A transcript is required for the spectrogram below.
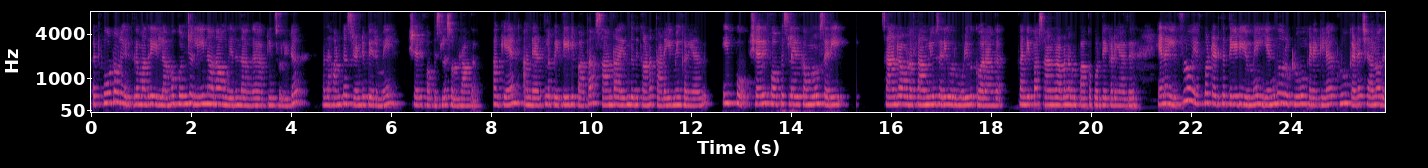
பட் ஃபோட்டோவில் இருக்கிற மாதிரி இல்லாமல் கொஞ்சம் லீனாக தான் அவங்க இருந்தாங்க அப்படின்னு சொல்லிட்டு அந்த ஹண்டர்ஸ் ரெண்டு பேருமே ஷெரீஃப் ஆஃபீஸில் சொல்கிறாங்க அகேன் அந்த இடத்துல போய் தேடி பார்த்தா சாண்ட்ரா இருந்ததுக்கான தடையுமே கிடையாது. இப்போ ஷெரீஃப் ஆஃபீஸில் இருக்கவங்களும் சரி சாண்ட்ராவோட ஃபேமிலியும் சரி ஒரு முடிவுக்கு வராங்க. கண்டிப்பாக சாண்ட்ராவை நம்ம பார்க்க போகிறதே கிடையாது. ஏன்னா இவ்வளோ எஃபர்ட் எடுத்து தேடியுமே எந்த ஒரு க்ளூவும் கிடைக்கல. க்ளூ கிடைச்சாலும் அது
